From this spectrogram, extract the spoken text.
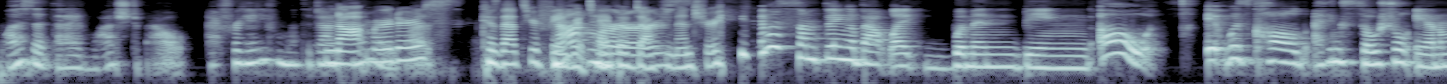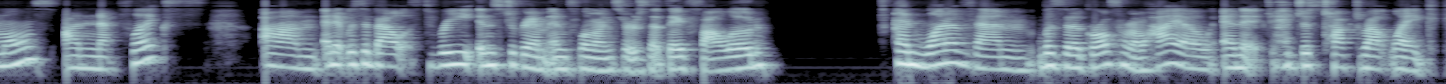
what was it that I had watched about? I forget even what the documentary Not murders, because that's your favorite Not type of documentary. It was something about like women being. Oh, it was called I think Social Animals on Netflix. Um, and it was about three Instagram influencers that they followed. And one of them was that a girl from Ohio, and it had just talked about like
